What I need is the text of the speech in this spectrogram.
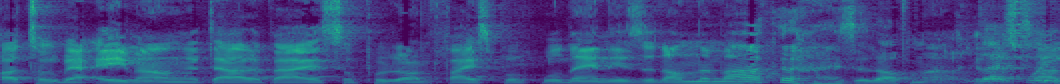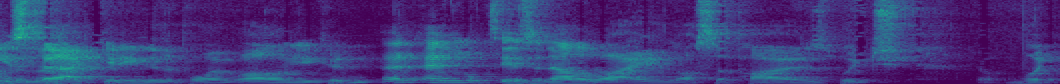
I talk about emailing a database or put it on Facebook. Well, then is it on the market or is it off market? That's it's when you start getting to the point. Well, you can and, and look. There's another way, I suppose, which what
